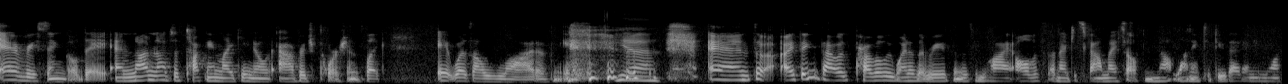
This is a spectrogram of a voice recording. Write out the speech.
every single day. And I'm not just talking like, you know, average portions, like it was a lot of me. Yeah. and so I think that was probably one of the reasons why all of a sudden I just found myself not wanting to do that anymore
